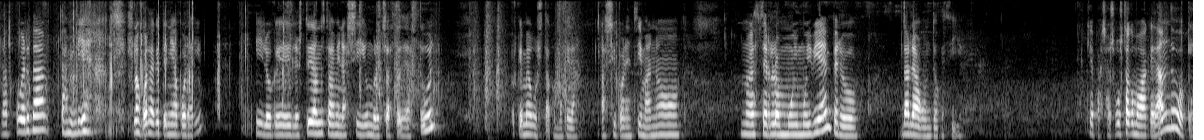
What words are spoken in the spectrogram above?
La cuerda también es una cuerda que tenía por ahí y lo que le estoy dando también así un brochazo de azul porque me gusta cómo queda así por encima no no hacerlo muy muy bien pero darle algún toquecillo ¿qué pasa? ¿os gusta cómo va quedando o qué?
